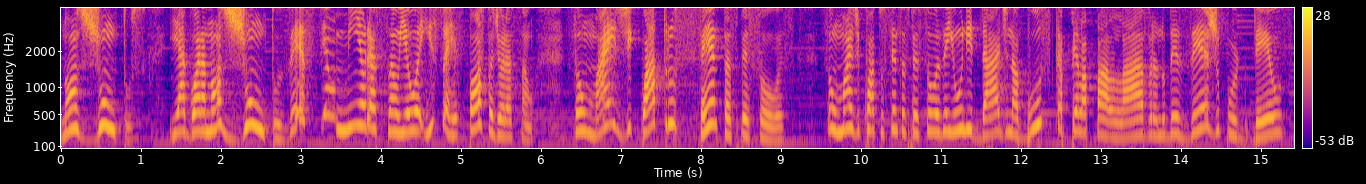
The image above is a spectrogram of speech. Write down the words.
Nós juntos. E agora nós juntos. Essa é a minha oração e eu, isso é resposta de oração. São mais de 400 pessoas são mais de 400 pessoas em unidade na busca pela palavra, no desejo por Deus,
